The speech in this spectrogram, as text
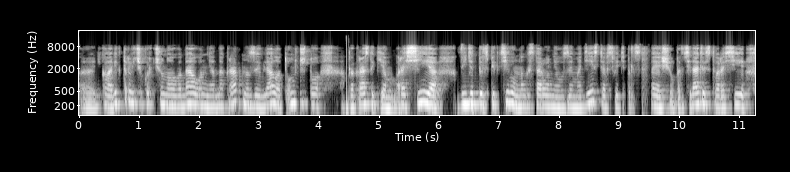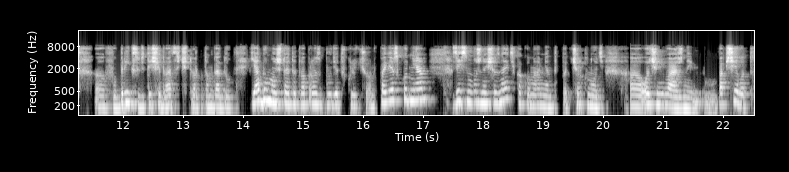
э, Николая Викторовича Корчунова, да, он неоднократно заявлял о том, что как раз-таки Россия видит перспективу многостороннего взаимодействия в свете предстоящего председательства России э, в БРИКС в 2024 году. Я думаю, что этот вопрос будет включен включен в повестку дня. Здесь нужно еще, знаете, какой момент подчеркнуть, э, очень важный. Вообще вот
